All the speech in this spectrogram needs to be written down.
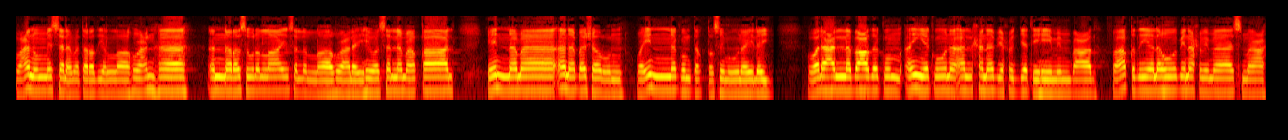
وعن أم سلمة رضي الله عنها أن رسول الله صلى الله عليه وسلم قال إنما أنا بشر وإنكم تختصمون إلي. ولعل بعضكم أن يكون ألحن بحجته من بعض فأقضي له بنحو ما أسمعه.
